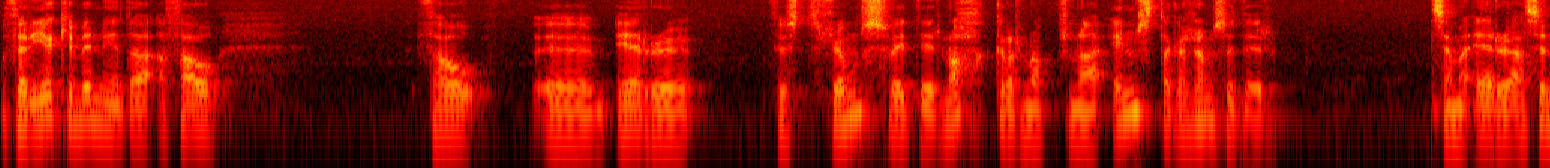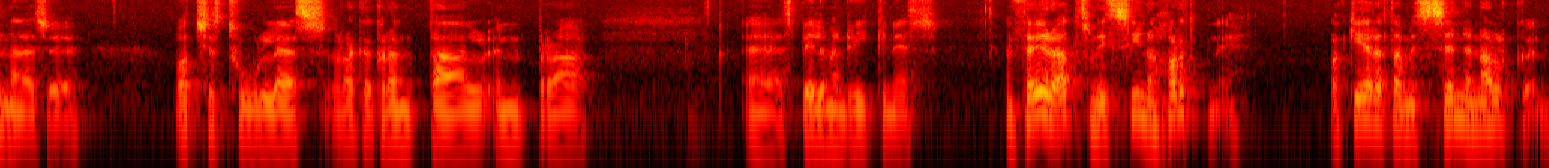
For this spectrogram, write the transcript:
Og þegar ég kem inn í þetta að þá þá um, eru þú veist hljómsveitir nokkrar svona einstakar hljómsveitir sem eru að sinna þessu. Watches Túles, Raka Gröndal Umbra uh, Spilumenn Ríkinis. En þau eru öll svona í sínu hortni og gera þetta með sinni nálgun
